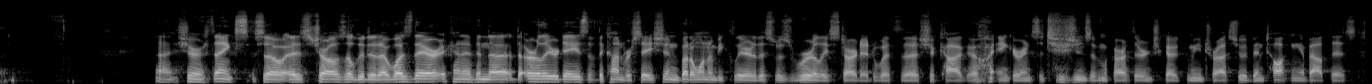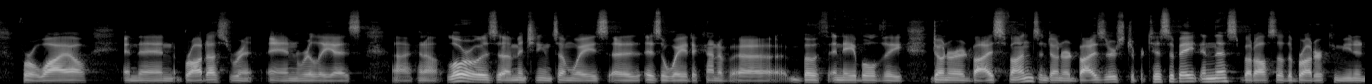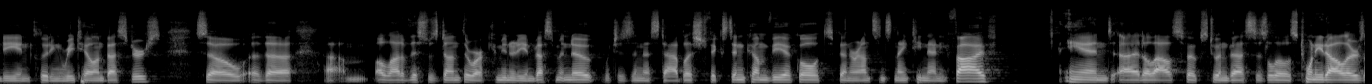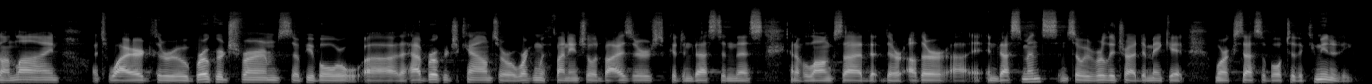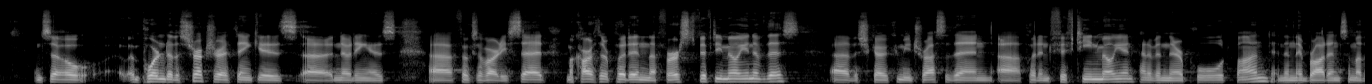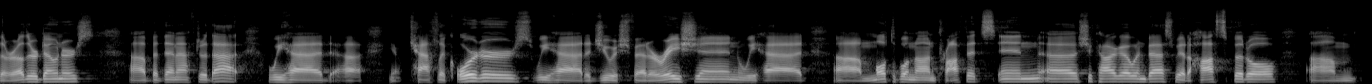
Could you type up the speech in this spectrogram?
Uh, sure, thanks. So as Charles alluded, I was there kind of in the, the earlier days of the conversation, but I want to be clear, this was really started with the Chicago anchor institutions of MacArthur and Chicago Community Trust who had been talking about this for a while and then brought us in really as uh, kind of Laura was uh, mentioning in some ways uh, as a way to kind of uh, both enable the donor advised funds and donor advisors to participate in this, but also the broader community, including retail investors. So uh, the um, a lot of this was done through our community investment note, which is an established fixed income vehicle. It's been around since 1995 and uh, it allows folks to invest as little as $20 online. It's wired through brokerage firms, so people uh, that have brokerage accounts or are working with financial advisors could invest in this kind of alongside their other uh, investments. And so we've really tried to make it more accessible to the community. And so important to the structure, I think, is uh, noting, as uh, folks have already said, MacArthur put in the first 50 million of this. Uh, the Chicago Community Trust then uh, put in 15 million, kind of in their pooled fund, and then they brought in some of their other donors. Uh, but then after that, we had uh, you know Catholic orders, we had a Jewish federation, we had um, multiple nonprofits in uh, Chicago invest. We had a hospital. Um,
